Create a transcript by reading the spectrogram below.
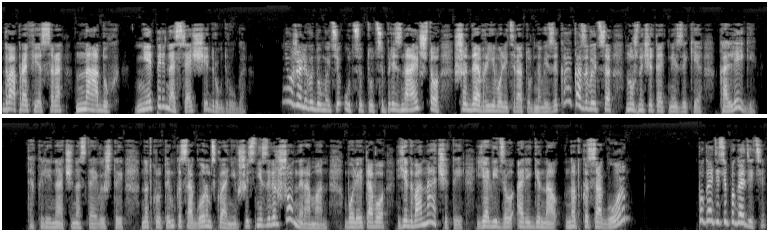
два профессора на дух, не переносящие друг друга. Неужели вы думаете, Уца-Туца признает, что шедевр его литературного языка, оказывается, нужно читать на языке коллеги? Так или иначе, настаиваешь ты над крутым косогором, склонившись, незавершенный роман. Более того, едва начатый. Я видел оригинал над косогором? Погодите, погодите.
